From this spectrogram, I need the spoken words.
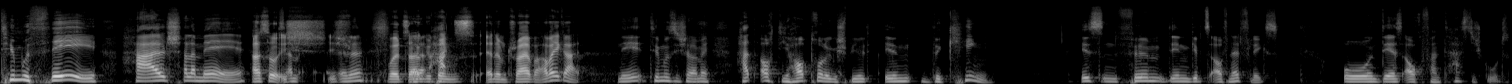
Timothy Hal Chalamet. Achso, Ist am- ich, ich äh, wollte sagen Äh, übrigens Adam Driver, aber egal. Nee, Timothy Chalamet hat auch die Hauptrolle gespielt in The King. Ist ein Film, den gibt's auf Netflix. Und der ist auch fantastisch gut.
